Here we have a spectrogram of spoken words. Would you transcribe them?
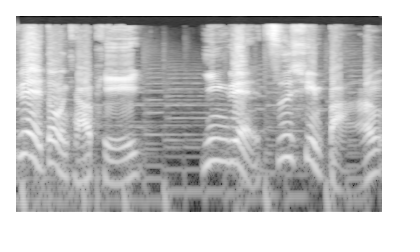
悦动调频音乐资讯榜，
